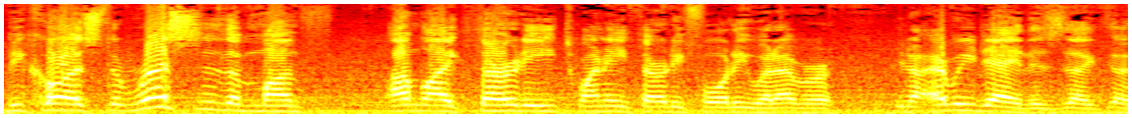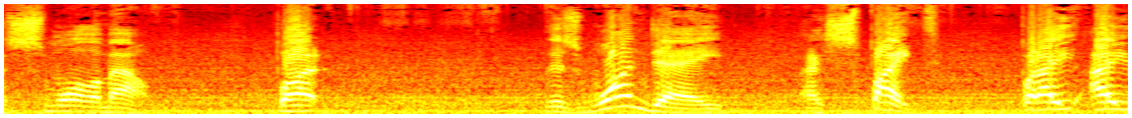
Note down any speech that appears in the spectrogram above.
because the rest of the month, I'm like 30, 20, 30, 40, whatever. You know, every day there's like a small amount. But there's one day I spiked. But I, I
